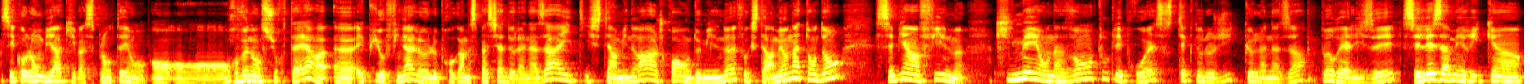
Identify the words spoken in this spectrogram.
c'est Columbia qui va se planter en, en- en revenant sur Terre, euh, et puis au final, le programme spatial de la NASA, il, il se terminera, je crois, en 2009, etc. Mais en attendant, c'est bien un film qui met en avant toutes les prouesses technologiques que la NASA peut réaliser. C'est les Américains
